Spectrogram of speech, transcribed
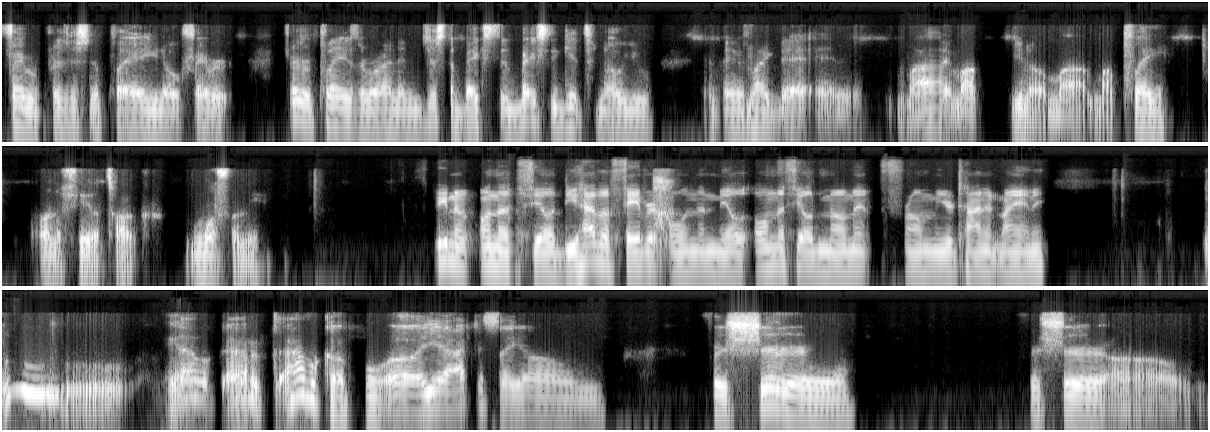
favorite position to play, you know, favorite favorite plays to run, and just to basically basically get to know you and things like that. And my my you know my my play on the field talk more for me. Speaking of on the field, do you have a favorite on the meal on the field moment from your time at Miami? Ooh, yeah, I have, a, I have a couple. Uh, yeah, I can say um for sure, for sure. Um,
